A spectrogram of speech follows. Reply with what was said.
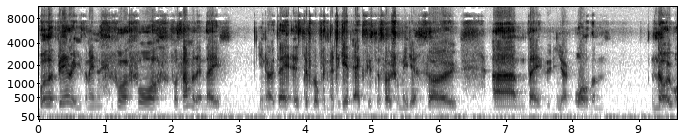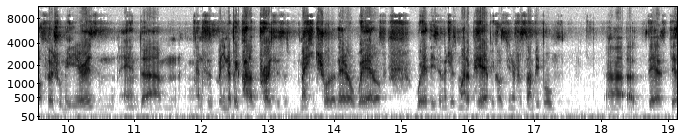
Well, it varies. I mean, for for for some of them, they you know they it's difficult for them to get access to social media. So um, they you know all of them know what social media is, and and um, and this is you know a big part of the process is making sure that they're aware of where these images might appear because you know for some people. Uh, their, their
